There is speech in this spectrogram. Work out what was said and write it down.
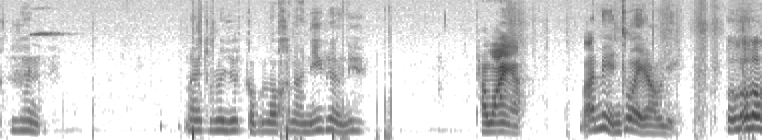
เพื่อนนายทรยศกับเราขนาดนี้เลยเหรอเนี่ยทำไมอะนายไม่เห็นช่วยเราเลยเออ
